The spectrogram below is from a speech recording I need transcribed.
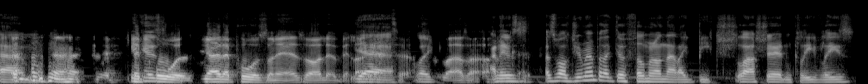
Um, they, they because- paused, you know, they paused on it as well a little bit like Yeah, that. like- like, oh, and it was okay. as well. Do you remember like they were filming on that like beach last year in Cleveland's,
